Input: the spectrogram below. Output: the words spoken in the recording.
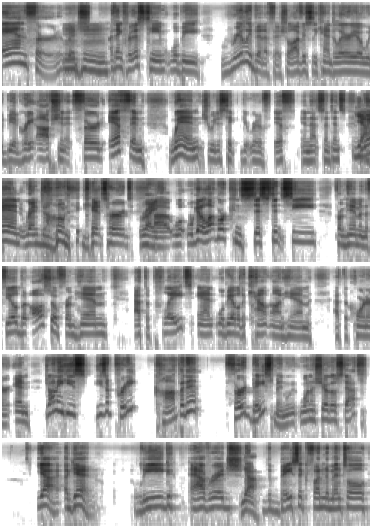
and third, which mm-hmm. I think for this team will be really beneficial. Obviously, Candelario would be a great option at third if and when. Should we just take get rid of if in that sentence? Yeah. When Rendon gets hurt, right? Uh, we'll, we'll, get a lot more consistency from him in the field, but also from him at the plate, and we'll be able to count on him at the corner. And Johnny, he's he's a pretty competent third baseman. We want to share those stats? Yeah. Again, league average. Yeah. The basic fundamental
